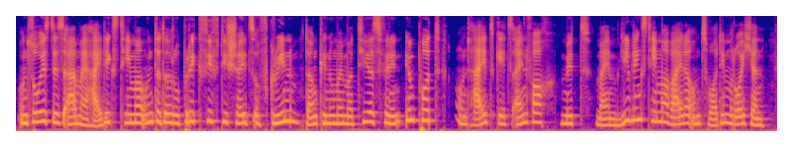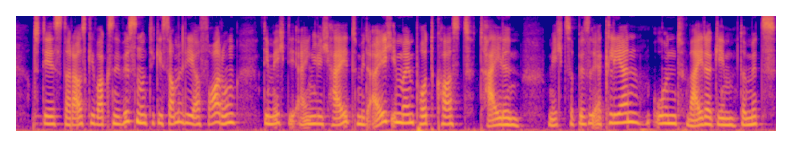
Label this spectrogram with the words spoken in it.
Und so ist es auch mein heutiges Thema unter der Rubrik 50 Shades of Green. Danke nochmal Matthias für den Input. Und heute geht es einfach mit meinem Lieblingsthema weiter und zwar dem Räuchern. Und das daraus gewachsene Wissen und die gesammelte Erfahrung, die möchte ich eigentlich heute mit euch in meinem Podcast teilen. Möchte es ein bisschen erklären und weitergeben, damit es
